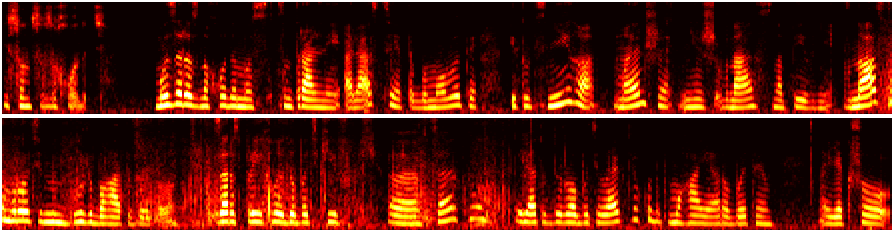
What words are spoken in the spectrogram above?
і сонце заходить. Ми зараз знаходимося в центральній Алясці, так би мовити, і тут сніга менше, ніж в нас на півдні. В нас цьому році ну дуже багато випало. Зараз приїхали до батьків е, в церкву. Ілля тут робить електрику, допомагає робити, е, якщо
